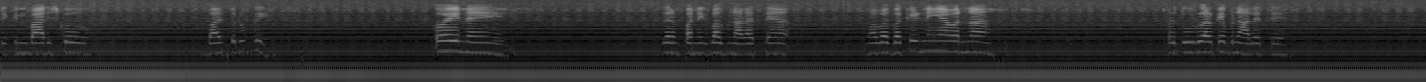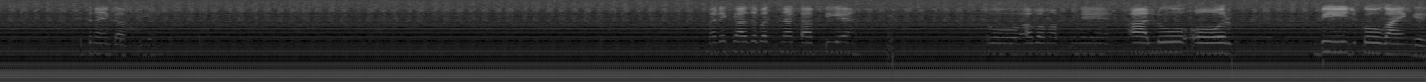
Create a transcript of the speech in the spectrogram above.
लेकिन बारिश को, बारिश तो रुक गई। कोई नहीं, गर्म पानी के बाद बना लेते हैं। हमारे पास बकेट नहीं है, वरना थोड़ा दूर करके बना लेते इतना आलू और बीज को उगाएँगे।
